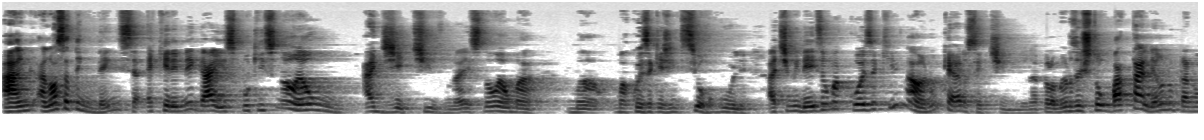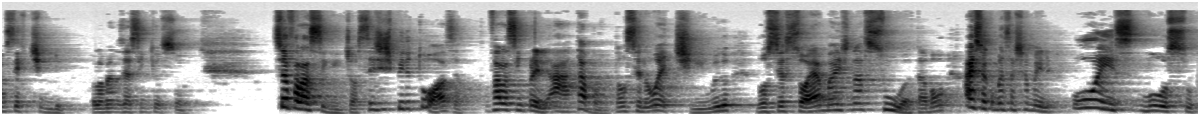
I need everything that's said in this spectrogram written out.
a, a, nossa tendência é querer negar isso, porque isso não é um adjetivo, né? isso não é uma, uma, uma coisa que a gente se orgulha. A timidez é uma coisa que, não, eu não quero ser tímido, né? pelo menos eu estou batalhando para não ser tímido, pelo menos é assim que eu sou. Você vai falar o seguinte, ó, seja espirituosa. Fala assim para ele, ah, tá bom, então você não é tímido, você só é mais na sua, tá bom? Aí você começa a chamar ele, oi moço,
